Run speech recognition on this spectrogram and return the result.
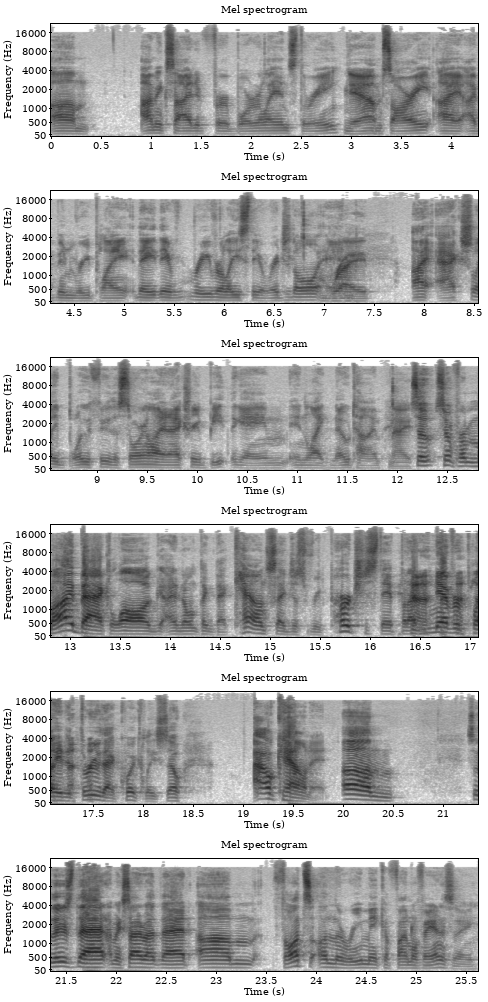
Um, I'm excited for Borderlands Three. Yeah. I'm sorry. I I've been replaying. They they re-released the original. And Right. I actually blew through the storyline and actually beat the game in like no time. Nice. So so for my backlog, I don't think that counts. I just repurchased it, but I've never played it through that quickly. So I'll count it. Um, so there's that. I'm excited about that. Um, thoughts on the remake of Final Fantasy?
